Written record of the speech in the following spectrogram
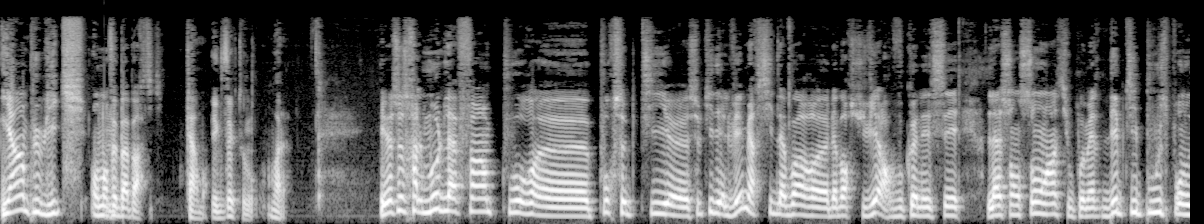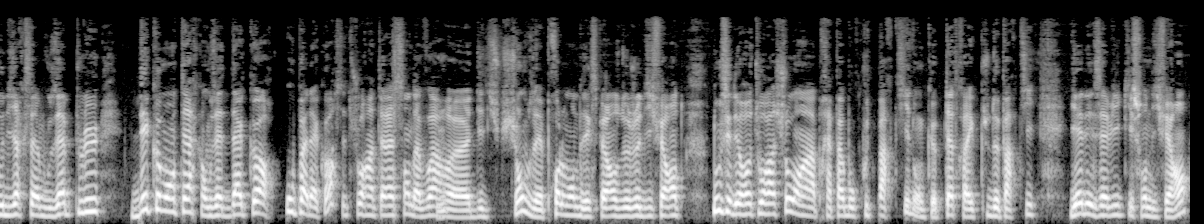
y a un public, on n'en Mm. fait pas partie, clairement. Exactement. Et là, ce sera le mot de la fin pour euh, pour ce petit euh, ce petit DLV. Merci de l'avoir euh, d'avoir suivi. Alors vous connaissez la chanson, hein, si vous pouvez mettre des petits pouces pour nous dire que ça vous a plu, des commentaires quand vous êtes d'accord ou pas d'accord. C'est toujours intéressant d'avoir euh, des discussions. Vous avez probablement des expériences de jeu différentes. Nous, c'est des retours à chaud. Hein, après pas beaucoup de parties, donc euh, peut-être avec plus de parties, il y a des avis qui sont différents.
